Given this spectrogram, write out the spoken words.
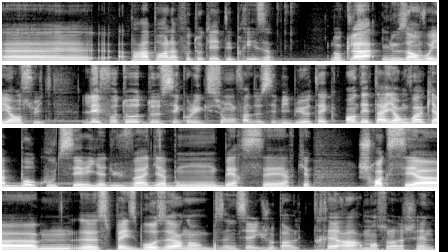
euh, par rapport à la photo qui a été prise. Donc là, il nous a envoyé ensuite les photos de ses collections, enfin de ses bibliothèques en détail. on voit qu'il y a beaucoup de séries. Il y a du Vagabond, Berserk. Je crois que c'est euh, euh, Space Brother, non? C'est une série que je parle très rarement sur la chaîne.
